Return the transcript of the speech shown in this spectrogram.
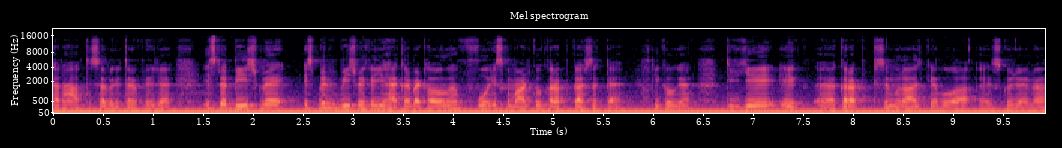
था ना आपने सर्वर की तरफ़ भेजा है, इस पर बीच में इसमें भी बीच में कहीं हैकर बैठा होगा, वो इस कमांड को करप्ट कर सकता है, ठीक हो गया? तो ये एक करप्ट से मुराद के वो इसको जो है ना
